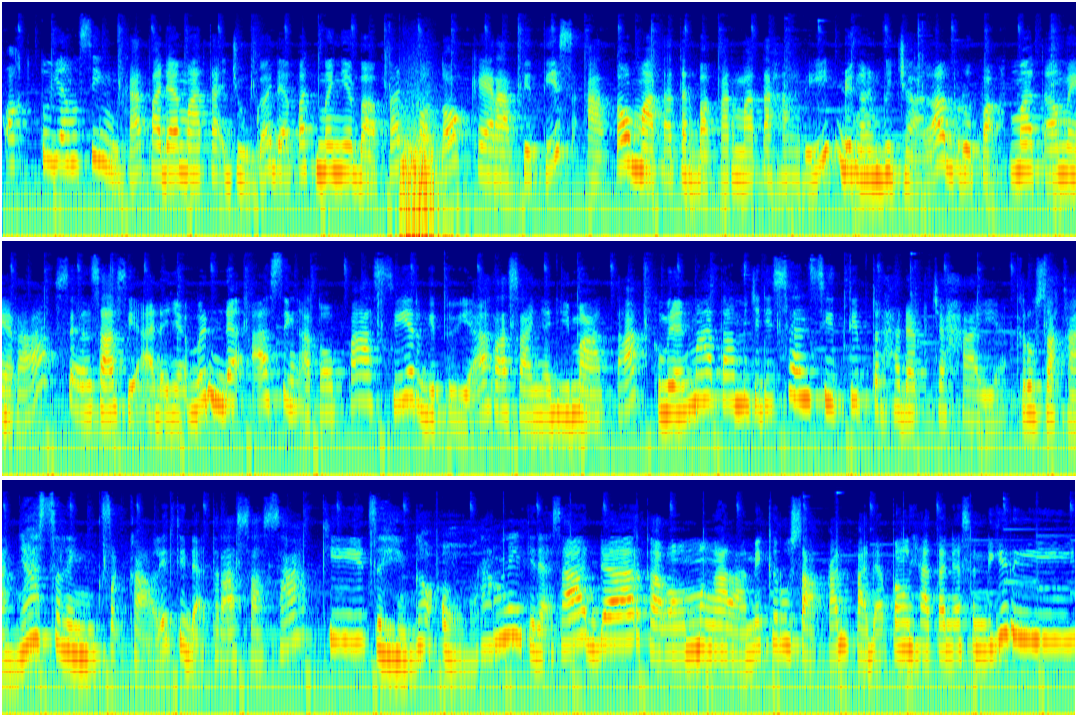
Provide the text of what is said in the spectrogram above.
waktu yang singkat pada mata juga dapat menyebabkan fotokeratitis atau mata terbakar matahari dengan gejala berupa mata merah, sensasi adanya benda asing atau pasir gitu ya rasanya di mata, kemudian mata menjadi sensitif terhadap cahaya. Kerusakannya sering sekali tidak terasa sakit sehingga orang nih tidak sadar kalau mengalami kerusakan pada penglihatannya sendiri.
